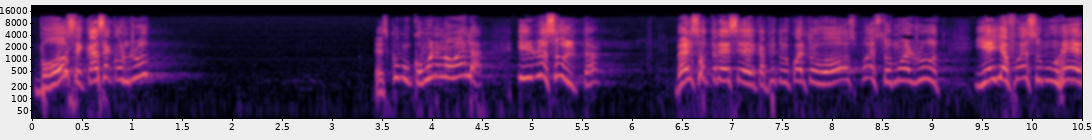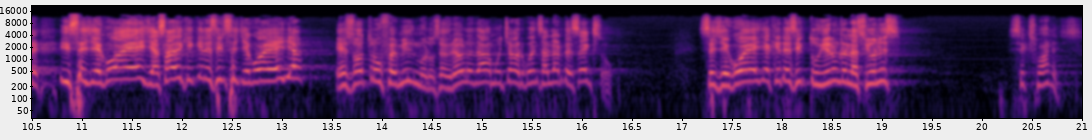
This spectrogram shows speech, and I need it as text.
vos se casa con Ruth. Es como, como una novela. Y resulta, verso 13 del capítulo 4, vos pues tomó a Ruth y ella fue su mujer y se llegó a ella. ¿Sabe qué quiere decir se llegó a ella? Es otro eufemismo. Los hebreos les daba mucha vergüenza hablar de sexo. Se llegó a ella, quiere decir, tuvieron relaciones sexuales.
